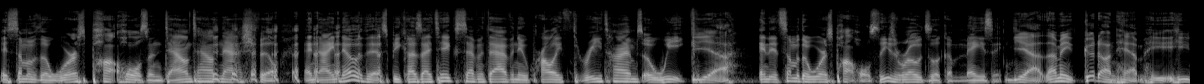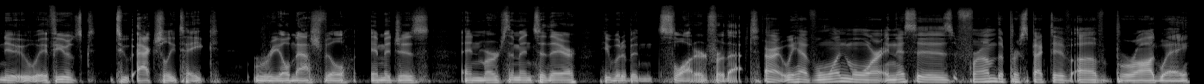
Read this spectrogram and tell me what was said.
is some of the worst potholes in downtown Nashville. and I know this because I take Seventh Avenue probably three times a week, Yeah, and it's some of the worst potholes. These roads look amazing. yeah. I mean, good on him. He he knew if he was to actually take real Nashville images and merge them into there, he would have been slaughtered for that. All right, we have one more, and this is from the perspective of Broadway.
